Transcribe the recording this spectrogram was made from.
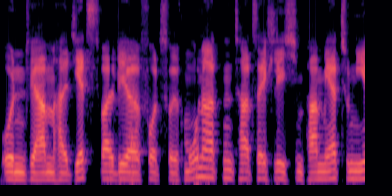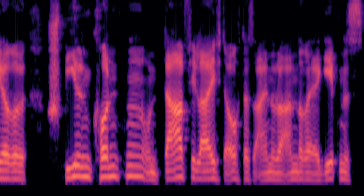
und wir haben halt jetzt, weil wir vor zwölf Monaten tatsächlich ein paar mehr Turniere spielen konnten und da vielleicht auch das ein oder andere Ergebnis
